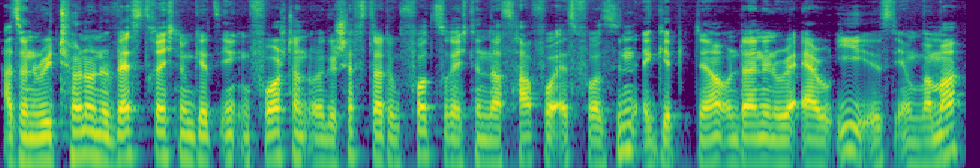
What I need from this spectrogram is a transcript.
also eine Return on Invest Rechnung jetzt irgendeinem Vorstand oder Geschäftsleitung vorzurechnen, dass HVSV Sinn ergibt ja, und dann ein ROI ist irgendwann mal,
